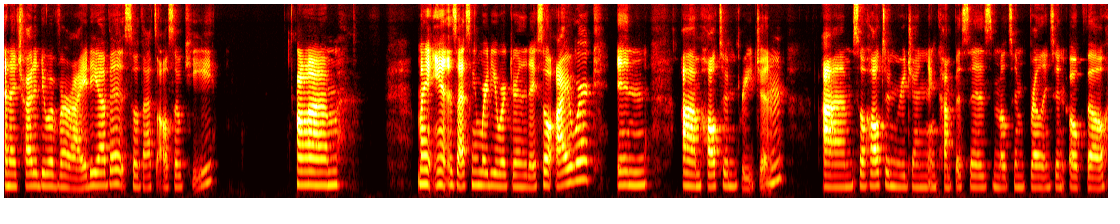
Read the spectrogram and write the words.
and I try to do a variety of it, so that's also key. Um, my aunt is asking where do you work during the day? So I work in um, Halton region. Um, so Halton region encompasses Milton, Burlington, Oakville,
